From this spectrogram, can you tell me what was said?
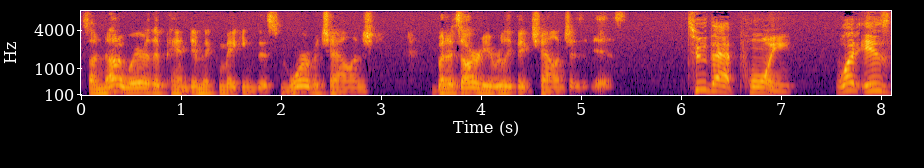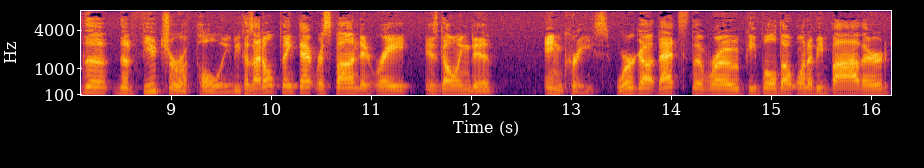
So I'm not aware of the pandemic making this more of a challenge, but it's already a really big challenge as it is to that point, what is the the future of polling? Because I don't think that respondent rate is going to increase. We're go- that's the road. People don't want to be bothered.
